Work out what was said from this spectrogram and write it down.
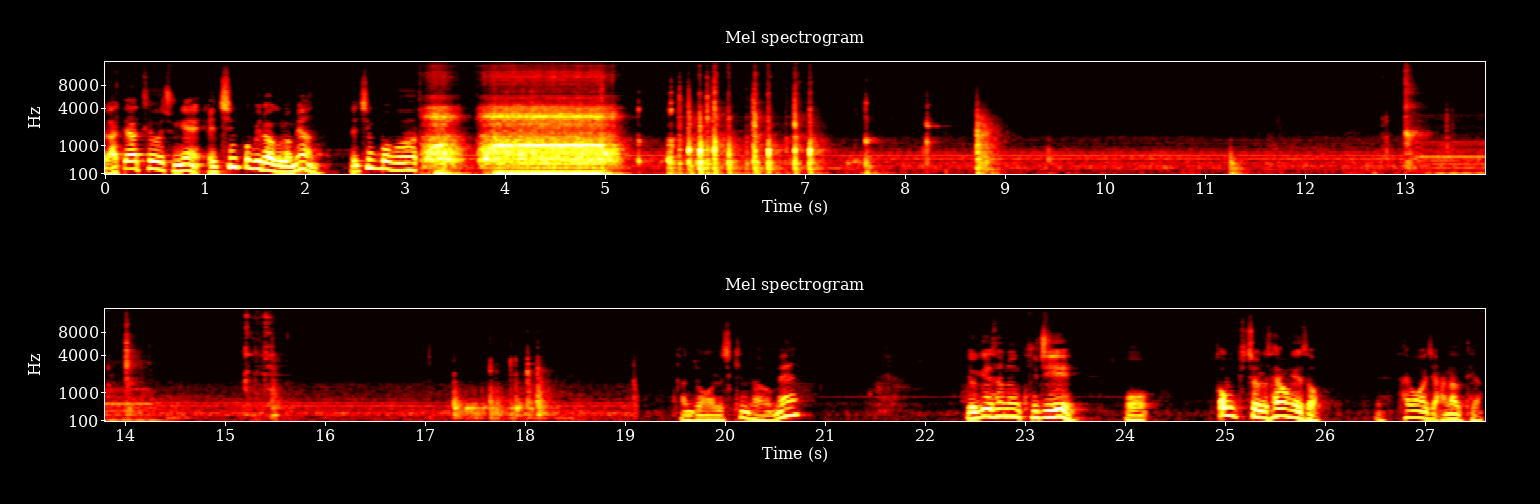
라떼 아트 중에 애칭법이라 그러면 애칭법은 안정화를 시킨 다음에 여기에서는 굳이 뭐 서브 피처를 사용해서 네, 사용하지 않아도 돼요.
